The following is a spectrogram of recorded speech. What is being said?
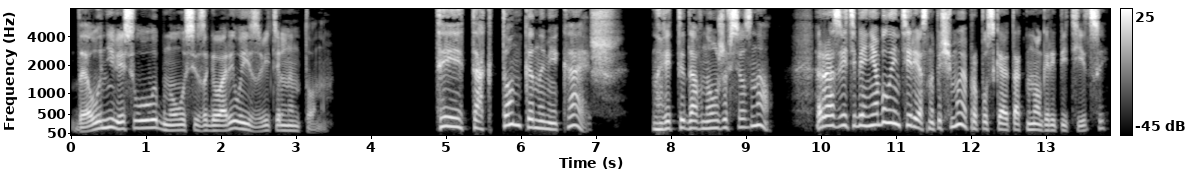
Делла невесело улыбнулась и заговорила язвительным тоном. «Ты так тонко намекаешь, но ведь ты давно уже все знал. Разве тебе не было интересно, почему я пропускаю так много репетиций?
